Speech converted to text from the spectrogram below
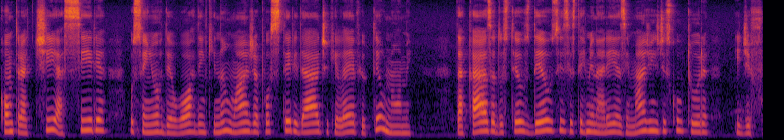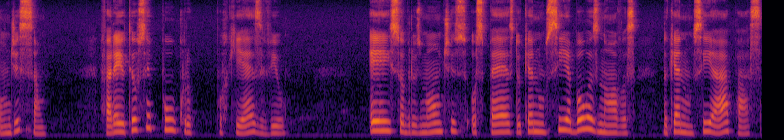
contra ti, a Síria, o Senhor deu ordem que não haja posteridade que leve o teu nome. Da casa dos teus deuses exterminarei as imagens de escultura e de fundição. Farei o teu sepulcro, porque és vil. Eis sobre os montes os pés do que anuncia boas novas, do que anuncia a paz.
